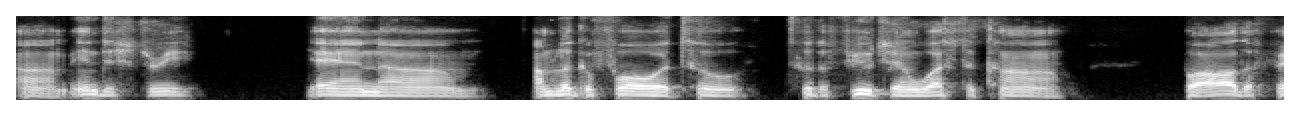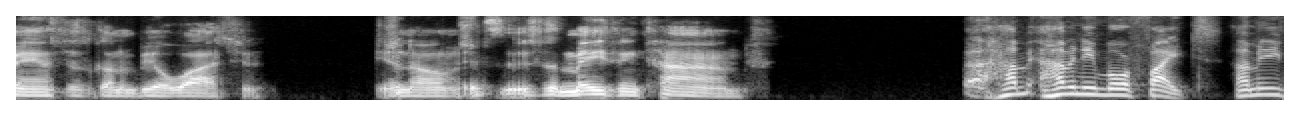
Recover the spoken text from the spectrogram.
um industry, and um I'm looking forward to to the future and what's to come for all the fans that's going to be watching. You know, it's it's amazing times. Uh, how how many more fights? How many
